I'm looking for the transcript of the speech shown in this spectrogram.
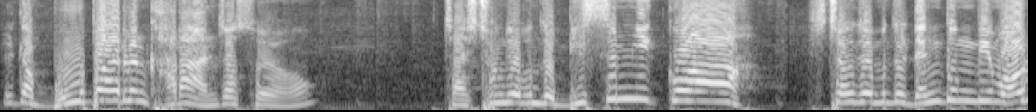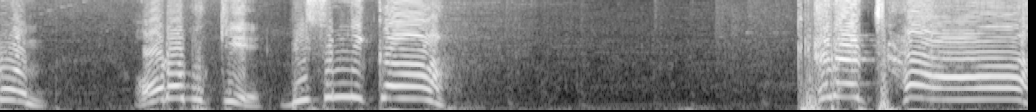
일단 모발은 가라앉았어요. 자 시청자분들 믿습니까? 시청자분들 냉동빔 얼음 얼어붙기 믿습니까 그렇다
